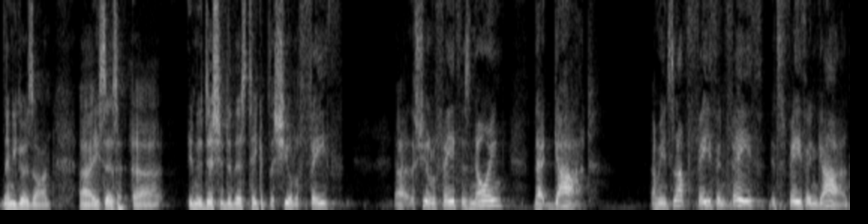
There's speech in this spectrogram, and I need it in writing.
Then he goes on. Uh, he says, uh, in addition to this, take up the shield of faith. Uh, the shield of faith is knowing that God, I mean, it's not faith in faith, it's faith in God,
